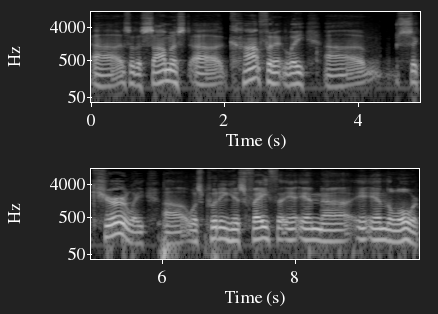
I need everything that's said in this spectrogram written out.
so the psalmist confidently securely uh, was putting his faith in in, uh, in the Lord.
